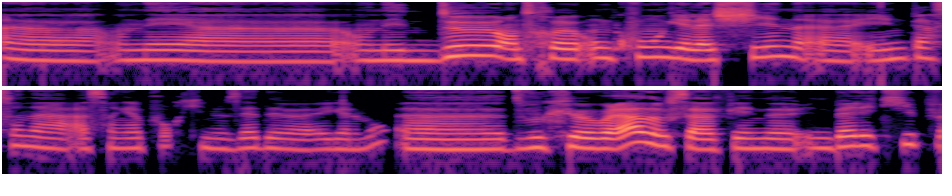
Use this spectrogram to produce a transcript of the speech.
Euh, on est euh, on est deux entre Hong Kong et la Chine euh, et une personne à, à, Singapour qui nous aide également. donc voilà, donc ça a fait une, une belle équipe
